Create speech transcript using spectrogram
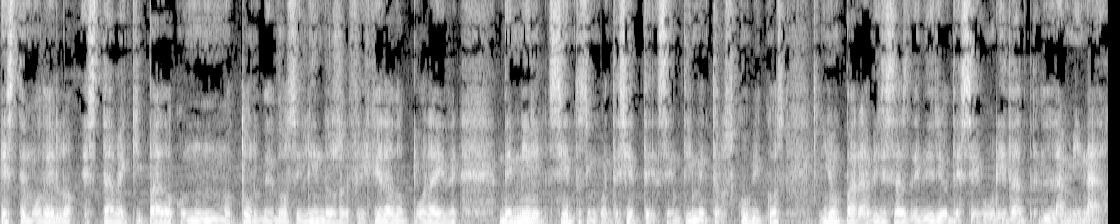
Este modelo estaba equipado con un motor de dos cilindros refrigerado por aire de 1157 centímetros cúbicos y un parabrisas de vidrio de seguridad laminado.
